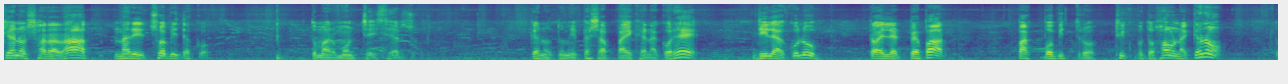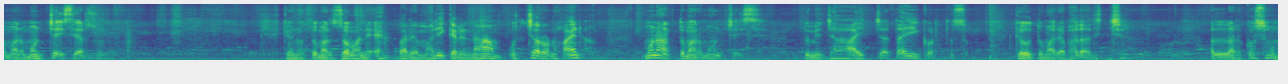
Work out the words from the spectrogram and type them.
কেন সারা রাত নারীর ছবি দেখো? তোমার মন চাইছে আর জন্য। কেন তুমি পেশাব পায়খানা করে ডিলা কুলুপ, টয়লেট পেপার, পাক পবিত্র ঠিক মতো হও না কেন? তোমার মন চাইছে আর জন্য। কেন তোমার জবানে একবারে মালিকের নাম উচ্চারণ হয় না? মনার তোমার মন চাইছে। তুমি যা ইচ্ছা তাই করতেছো। কেউ তোমারে বাধা দিচ্ছে। আল্লাহর কসম,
